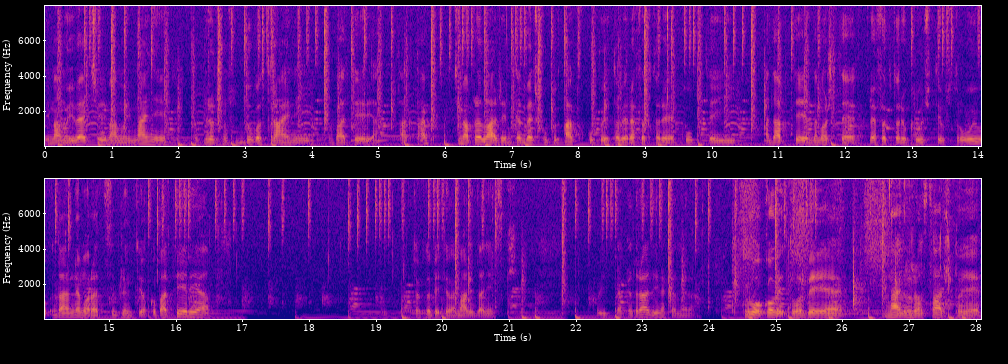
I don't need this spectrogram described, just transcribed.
imamo i veće, imamo i manje, prilično su dugotrajni baterija, tak tak. Svima predlažem kad već kupuj, ako kupujete ove reflektore, kupite i adapter da možete reflektore uključiti u struju, da ne morate se brinuti oko baterija. Čak dobijete ovaj mali daljinski koji nekad radi i nekad ne radi. Prvo oko ove torbe je najdraža stvar što je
